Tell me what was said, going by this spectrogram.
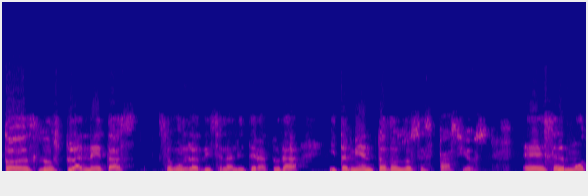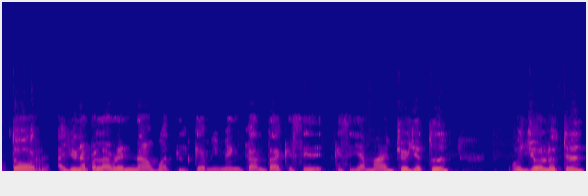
todos los planetas, según lo dice la literatura, y también todos los espacios. Es el motor, hay una palabra en náhuatl que a mí me encanta, que se, que se llama yoyotl o yolotl,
